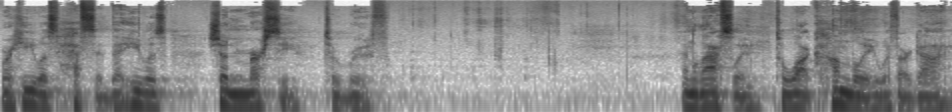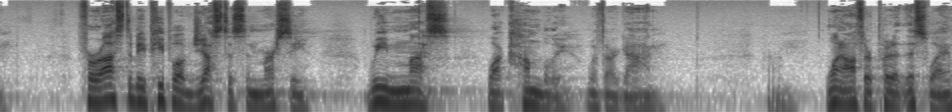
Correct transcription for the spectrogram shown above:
where he was Hesed, that he was showed mercy to Ruth. And lastly, to walk humbly with our God. For us to be people of justice and mercy, we must walk humbly with our God. Um, one author put it this way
